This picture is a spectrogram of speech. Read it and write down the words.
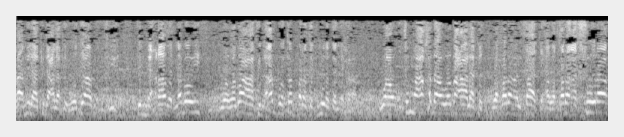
حاملها كده على كده وجاء في في المحراب النبوي ووضعها في الأرض وكبر تكبيرة الإحرام. ثم أخذها ووضعها على كتف وقرأ الفاتحة وقرأ السورة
